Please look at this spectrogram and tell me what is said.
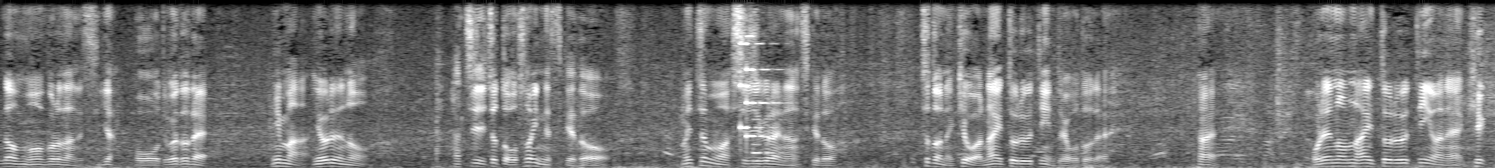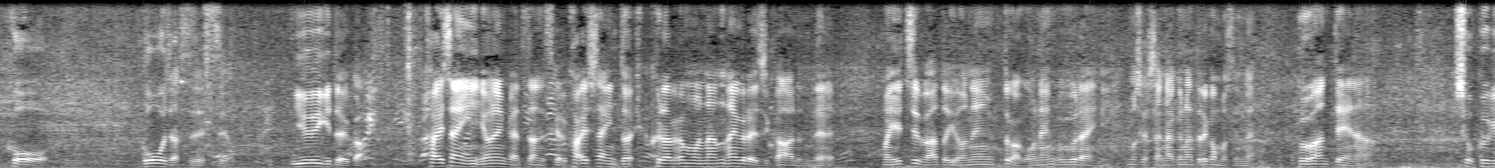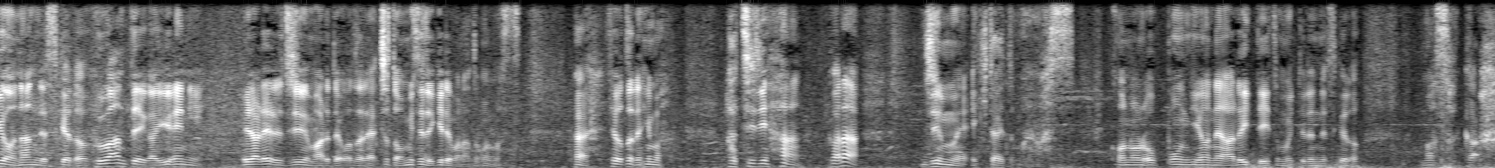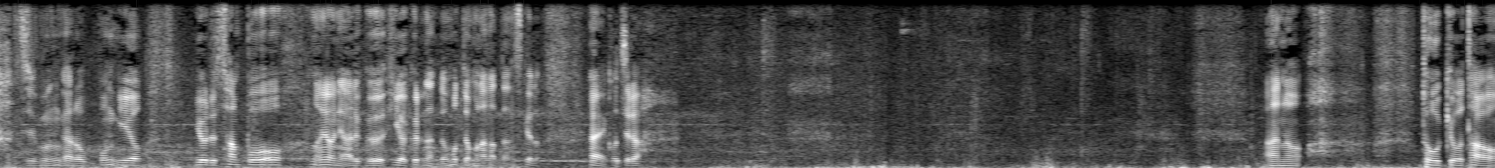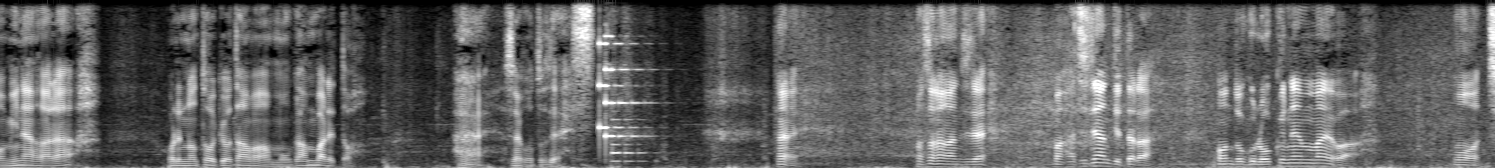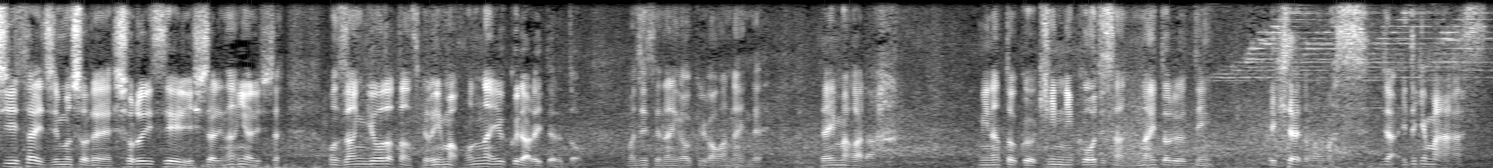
どうも、ブロダンです。いや、ほー、ということで、今、夜の8時、ちょっと遅いんですけど、まあいつもは7時ぐらいなんですけど、ちょっとね、今日はナイトルーティンということで、はい。俺のナイトルーティンはね、結構、ゴージャスですよ。有意義というか、会社員4年間やってたんですけど、会社員と比べもなんないぐらい時間あるんで、まあ、YouTube あと4年とか5年後ぐらいにもしかしたらなくなってるかもしれない不安定な職業なんですけど不安定がゆえに得られる自由もあるということでちょっとお見せできればなと思います。はい。ということで今8時半からジムへ行きたいと思います。この六本木をね歩いていつも行ってるんですけどまさか自分が六本木を夜散歩のように歩く日が来るなんて思ってもなかったんですけどはいこちら。あの東京タワーを見ながら俺の東京タワーも頑張れと。はいそういうことです。はい。まあそんな感じでまあ8時半って言ったら本当6年前はもう小さい事務所で書類整理したり何やりしてもう残業だったんですけど今こんなゆっくり歩いてると、まあ、人生何が起きるか分かんないんでじゃあ今から港区筋肉おじさんのナイトルーティン行きたいと思います。じゃあ行ってきます。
